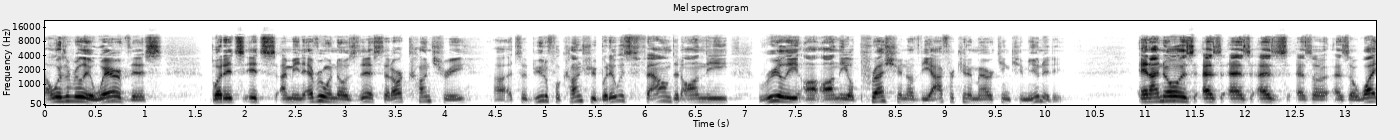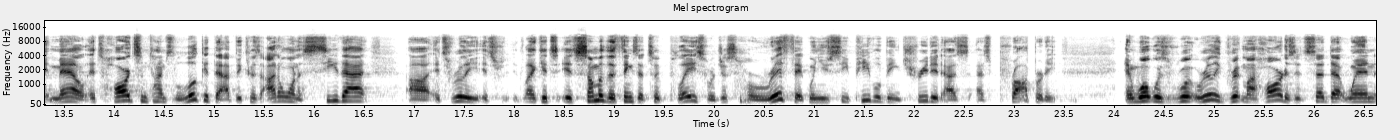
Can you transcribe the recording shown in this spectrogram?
I wasn't really aware of this, but it's, it's I mean, everyone knows this that our country, uh, it's a beautiful country, but it was founded on the, really, uh, on the oppression of the African American community. And I know as, as, as, as, as, a, as a white male, it's hard sometimes to look at that because I don't want to see that. Uh, it's really, it's like it's, it's some of the things that took place were just horrific when you see people being treated as, as property. And what was what really gripped my heart is it said that when,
